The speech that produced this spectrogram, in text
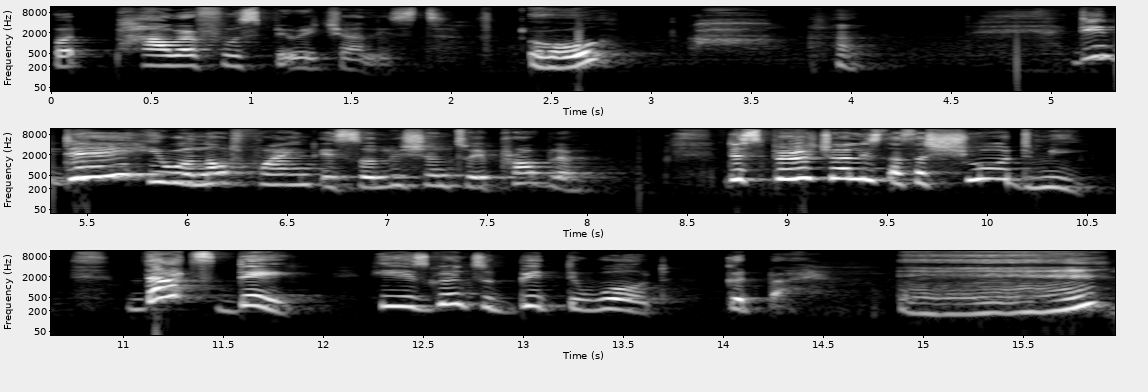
but powerful spiritualist. Oh? The day he will not find a solution to a problem, the spiritualist has assured me that day he is going to bid the world goodbye. Eh?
